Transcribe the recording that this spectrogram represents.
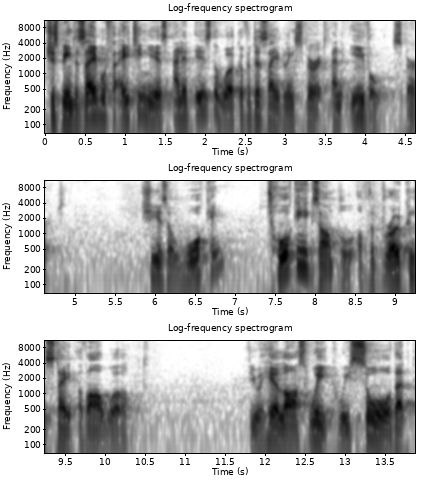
She's been disabled for 18 years, and it is the work of a disabling spirit, an evil spirit. She is a walking, talking example of the broken state of our world. If you were here last week, we saw that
